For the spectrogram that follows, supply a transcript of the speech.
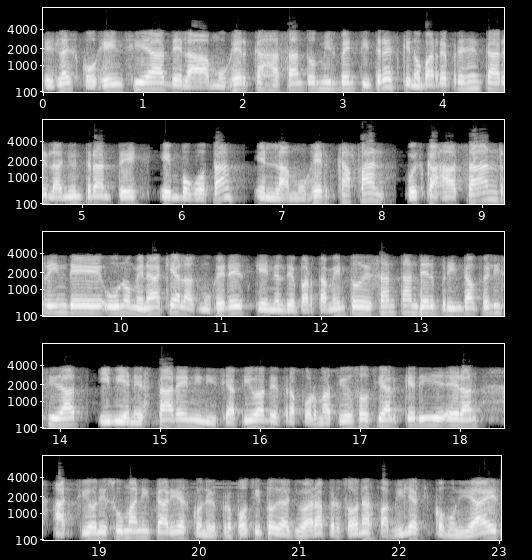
es la escogencia de la Mujer Cajazán 2023 que nos va a representar el año entrante en Bogotá, en la Mujer Cafán. Pues Cajazán rinde un homenaje a las mujeres que en el departamento de Santander brindan felicidad y bienestar en iniciativas de transformación social que lideran acciones humanitarias con el propósito de ayudar a personas, familias y comunidades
